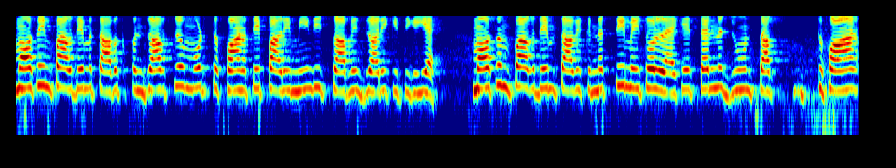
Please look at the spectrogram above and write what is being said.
ਮੌਸਮ ਵਿਭਾਗ ਦੇ ਮੁਤਾਬਕ ਪੰਜਾਬ 'ਚ ਮੁੜ ਤੂਫਾਨ ਅਤੇ ਭਾਰੀ ਮੀਂਹ ਦੀ ਚੇਤਾਵਨੀ ਜਾਰੀ ਕੀਤੀ ਗਈ ਹੈ। ਮੌਸਮ ਵਿਭਾਗ ਦੇ ਮੁਤਾਬਕ 29 ਮਈ ਤੋਂ ਲੈ ਕੇ 3 ਜੂਨ ਤੱਕ ਤੂਫਾਨ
